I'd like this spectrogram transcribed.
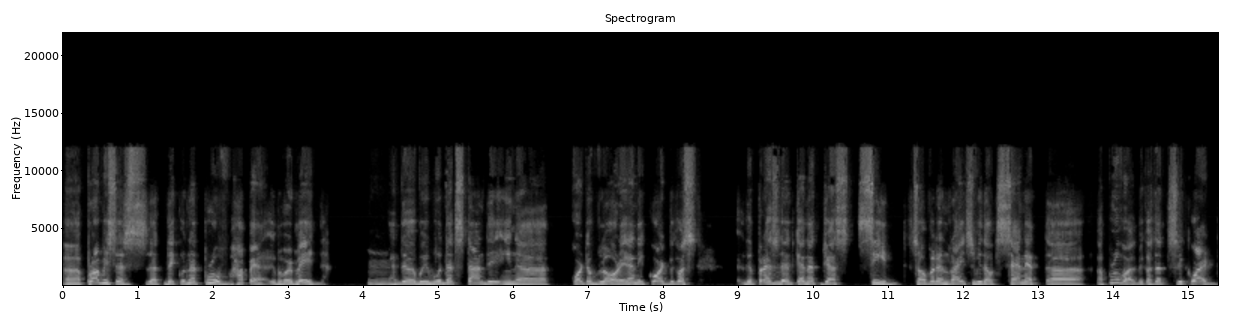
uh, promises that they could not prove happen were made, Mm. and uh, we would not stand in a court of law or in any court because the president cannot just cede sovereign rights without Senate uh, approval because that's required.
